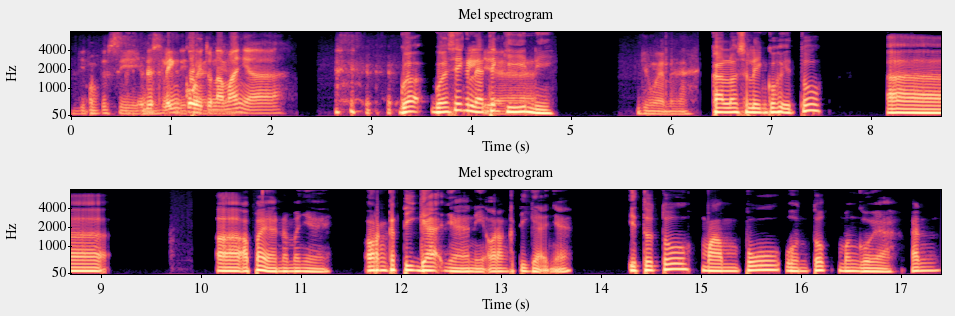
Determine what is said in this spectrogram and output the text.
gitu Oh, sih Udah selingkuh itu namanya. Gua gua sih ngeliatnya Iya. gini. gimana Kalau selingkuh itu eh eh, apa ya namanya? ya? Orang ketiganya nih, orang ketiganya itu tuh mampu untuk menggoyahkan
